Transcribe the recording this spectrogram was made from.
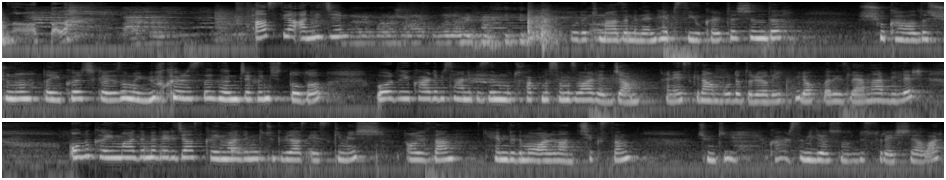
Hoppala. Asya anneciğim. Buradaki malzemelerin hepsi yukarı taşındı. Şu kaldı. Şunu da yukarı çıkaracağız ama yukarısı hınca hınç dolu. Bu arada yukarıda bir tane bizim mutfak masamız var ya cam. Hani eskiden burada duruyordu. İlk vlogları izleyenler bilir. Onu kayınvalideme vereceğiz. Kayınvalideminki çünkü biraz eskimiş. O yüzden hem dedim o aradan çıksın. Çünkü yukarısı biliyorsunuz bir sürü eşya var.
